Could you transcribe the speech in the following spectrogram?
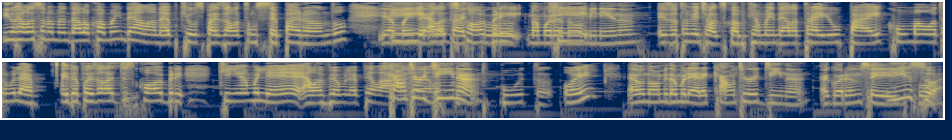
E o relacionamento dela com a mãe dela, né? Porque os pais dela estão se separando. E a mãe E dela ela tá, descobre tipo, namorando que- uma menina. Exatamente, ela descobre que a mãe dela traiu o pai com uma outra mulher. E depois ela descobre quem é a mulher, ela vê a mulher pelada. Counter Dina. Puta. Oi? É o nome da mulher, é Counter Dina. Agora eu não sei. Isso, tipo,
